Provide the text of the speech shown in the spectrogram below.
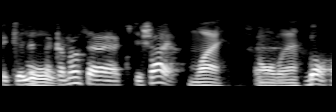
Fait que là, ça oh. commence à coûter cher. Ouais, je comprends. bon.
